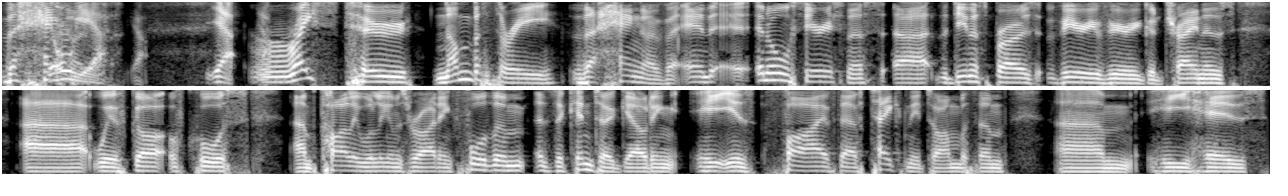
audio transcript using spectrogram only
The Hangover. Oh, yeah. Yeah. Yeah. Race two, number three, The Hangover. And in all seriousness, uh, the Dennis Bros, very, very good trainers. Uh, we've got, of course, um, Kylie Williams riding for them. Zacinto Gelding, he is five. They've taken their time with him. Um, he has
